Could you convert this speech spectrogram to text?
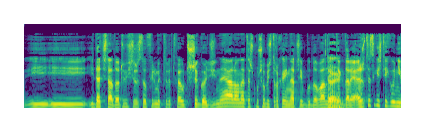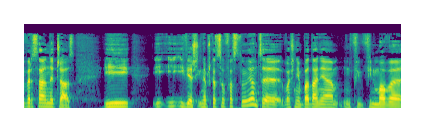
i, i, i dać radę. Oczywiście, że są filmy, które trwają 3 godziny, ale one też muszą być trochę inaczej budowane Tak. i tak dalej. Ale że to jest jakiś taki uniwersalny czas. I, i, i, i wiesz, i na przykład są fascynujące właśnie badania fi filmowe,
